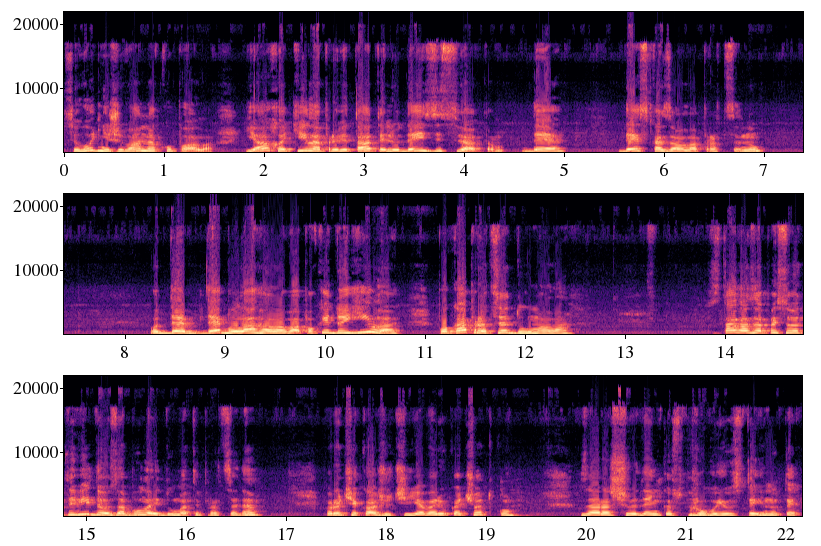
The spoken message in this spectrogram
Сьогодні ж Івана Купала. Я хотіла привітати людей зі святом. Де? Де сказала про це? Ну, От де, де була голова? Поки доїла, поки про це думала. Стала записувати відео, забула і думати про це, да? Коротше кажучи, я варю качотку. Зараз швиденько спробую встигнути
